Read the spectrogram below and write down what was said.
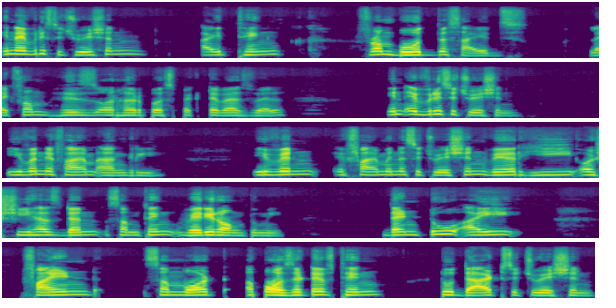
in every situation I think from both the sides like from his और her perspective as well in every situation. Even if i am angry even if i'm in a situation where he or she has done something very wrong to me then too i find somewhat a positive thing to that situation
